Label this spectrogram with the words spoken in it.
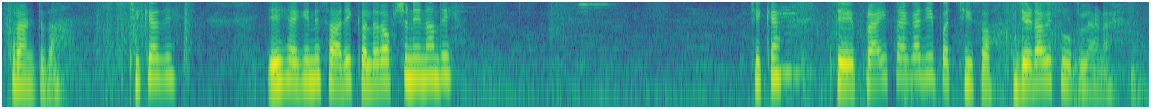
ਫਰੰਟ ਦਾ। ਠੀਕ ਹੈ ਜੀ? ਇਹ ਹੈਗੇ ਨੇ ਸਾਰੇ ਕਲਰ ਆਪਸ਼ਨ ਇਹਨਾਂ ਦੇ। ਠੀਕ ਹੈ? ਤੇ ਪ੍ਰਾਈਸ ਹੈਗਾ ਜੀ 2500 ਜਿਹੜਾ ਵੀ ਸੂਟ ਲੈਣਾ ਹੈ।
